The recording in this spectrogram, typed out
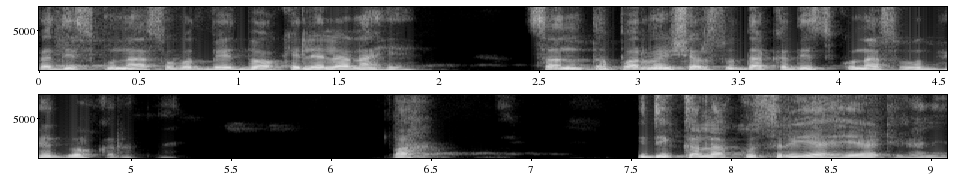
कधीच कुणासोबत भेदभाव केलेला नाही. संत परमेश्वर सुद्धा कधीच कुणासोबत भेदभाव करत नाही. पहा, किती कलाकुसरी आहे या ठिकाणी.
